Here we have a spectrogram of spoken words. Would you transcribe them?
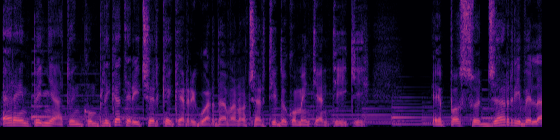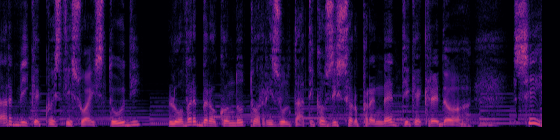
Era impegnato in complicate ricerche che riguardavano certi documenti antichi e posso già rivelarvi che questi suoi studi lo avrebbero condotto a risultati così sorprendenti che credo... Sì,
